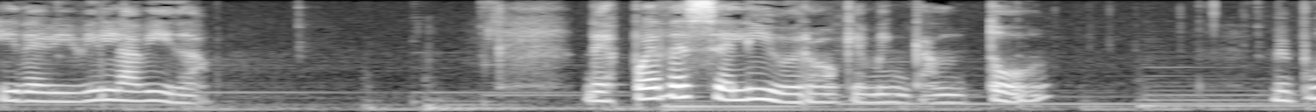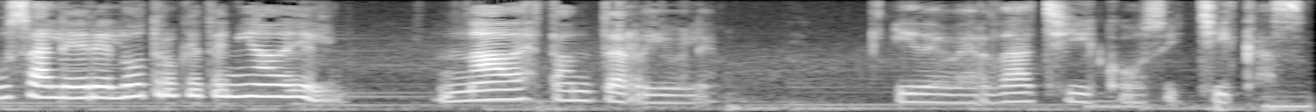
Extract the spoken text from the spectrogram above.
y de vivir la vida. Después de ese libro que me encantó, me puse a leer el otro que tenía de él. Nada es tan terrible. Y de verdad, chicos y chicas,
